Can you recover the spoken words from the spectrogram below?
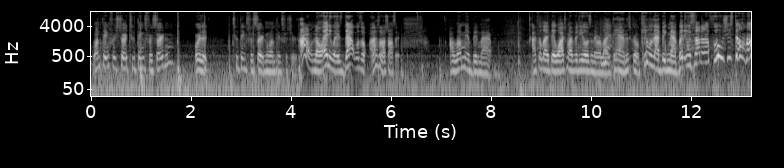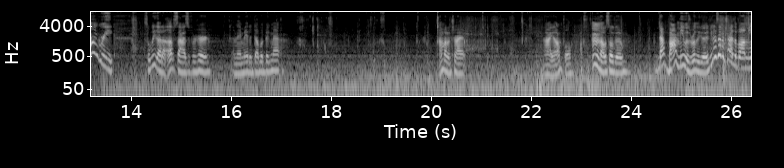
One thing for sure, two things for certain? Or is it two things for certain, one thing's for sure? I don't know. Anyways, that was, a, that's what I was trying to say. I love me a Big Mac. I feel like they watched my videos and they were like, damn, this girl killing that Big Mac. But it was not enough food. She's still hungry. So we got to upsize it for her. And they made a double Big Mac. I'm going to try it. All right, y'all, I'm full. Mm, that was so good. That banh mi was really good. If you guys haven't tried the banh mi,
